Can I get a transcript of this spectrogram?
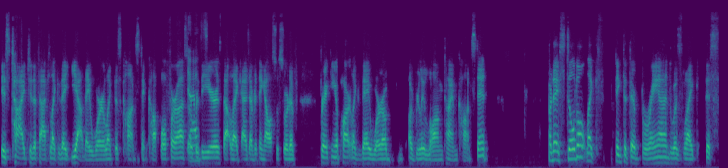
is tied to the fact like they yeah they were like this constant couple for us over the years that like as everything else was sort of breaking apart like they were a, a really long time constant. But i still don't like think that their brand was like this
